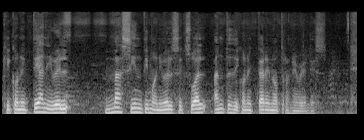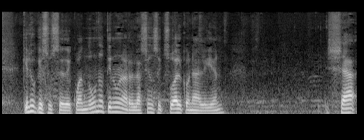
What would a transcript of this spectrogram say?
Que conecté a nivel más íntimo, a nivel sexual, antes de conectar en otros niveles. ¿Qué es lo que sucede? Cuando uno tiene una relación sexual con alguien, ya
